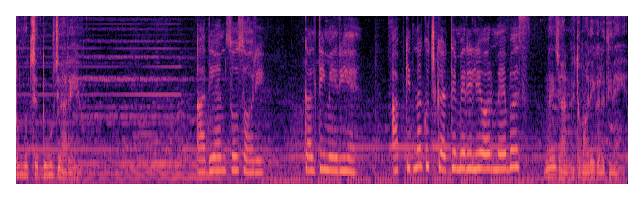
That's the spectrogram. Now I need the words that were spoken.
तुम मुझसे दूर जा रही हो। आदि आई एम सो सॉरी गलती मेरी है। आप कितना कुछ करते मेरे लिए और मैं बस। नहीं, जानवी, तुम्हारी गलती नहीं है।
